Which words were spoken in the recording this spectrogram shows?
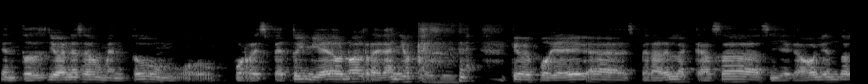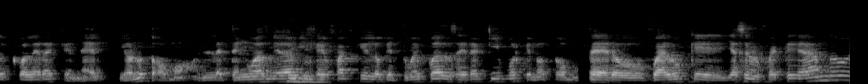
Entonces yo en ese momento, por respeto y miedo, ¿no? Al regaño que, que me podía esperar en la casa si llegaba oliendo alcohol era que en él. Yo no tomo, le tengo más miedo a mi jefa que lo que tú me puedas hacer aquí porque no tomo. Pero fue algo que ya se me fue quedando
